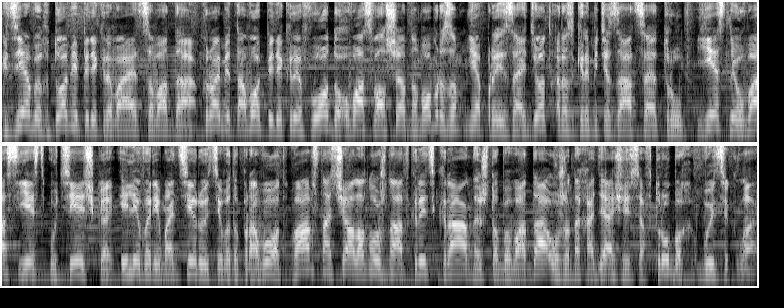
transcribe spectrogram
Где в их доме перекрывается вода? Кроме того, перекрыв воду, у вас волшебным образом не произойдет разгерметизация труб. Если у вас есть утечка или вы ремонтируете водопровод, вам сначала нужно открыть краны, чтобы вода, уже находящаяся в трубах, вытекла.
